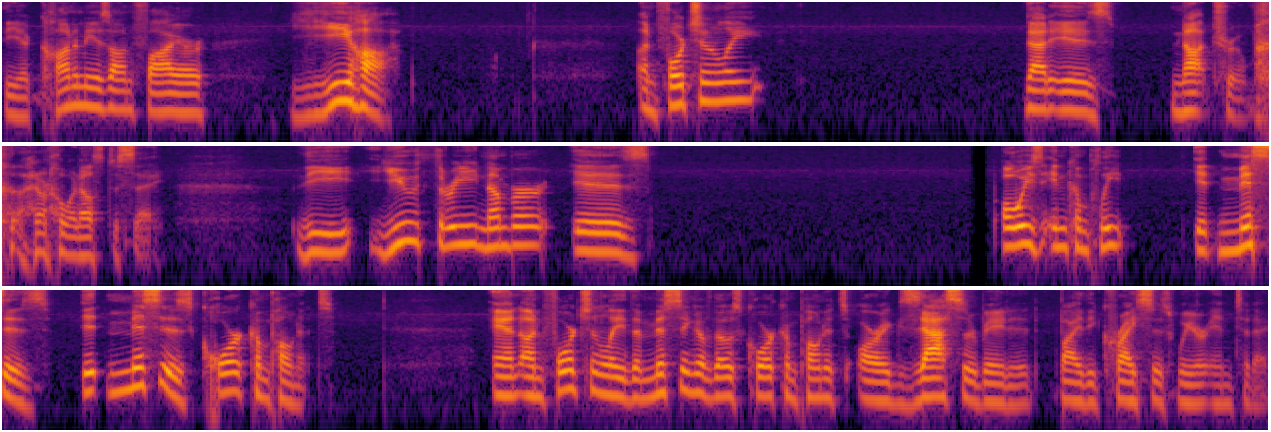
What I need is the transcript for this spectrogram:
The economy is on fire. Yeehaw. Unfortunately, that is not true. I don't know what else to say. The U3 number is always incomplete. It misses it misses core components. And unfortunately, the missing of those core components are exacerbated by the crisis we are in today.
